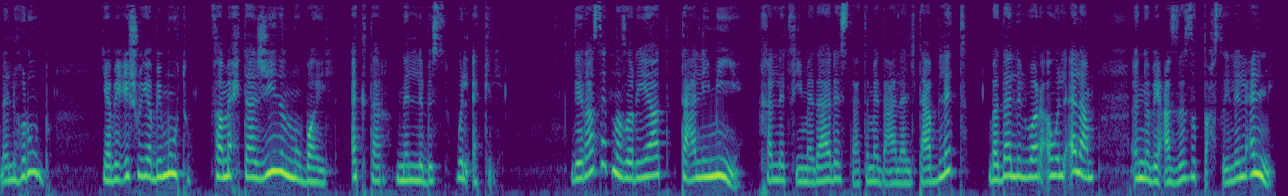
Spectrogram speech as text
للهروب. يا بيعيشوا يا بيموتوا. فمحتاجين الموبايل أكثر من اللبس والأكل. دراسة نظريات تعليمية خلت في مدارس تعتمد على التابلت بدل الورقة والقلم إنه بيعزز التحصيل العلمي.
